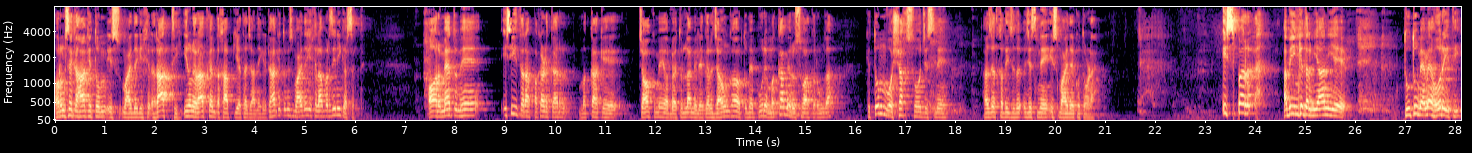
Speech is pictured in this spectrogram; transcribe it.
اور ان سے کہا کہ تم اس معاہدے کی رات تھی، انہوں نے رات کا انتخاب کیا تھا جانے کے لیے، کہا کہ تم اس معاہدے کی خلاف ورزی نہیں کر سکتے۔ اور میں تمہیں اسی طرح پکڑ کر مکہ کے چوک میں اور بیت اللہ میں لے کر جاؤں گا اور تمہیں پورے مکہ میں رسوا کروں گا کہ تم وہ شخص ہو جس نے حضرت خدیج جس نے اس معاہدے کو توڑا اس پر ابھی ان کے درمیان یہ تو تو میں ہو رہی تھی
